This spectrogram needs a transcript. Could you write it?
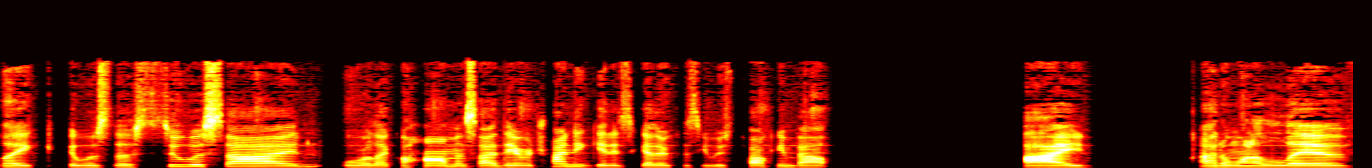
like it was a suicide or like a homicide. They were trying to get it together because he was talking about I I don't want to live.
